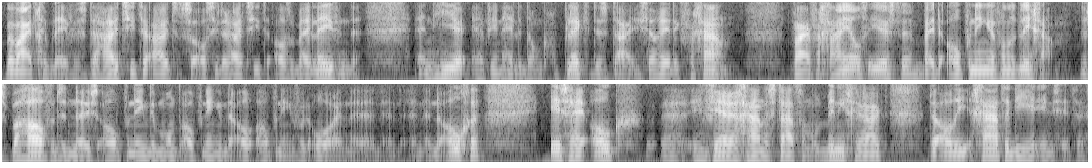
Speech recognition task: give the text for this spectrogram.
bewaard gebleven. Dus de huid ziet eruit zoals hij eruit ziet als bij levende. En hier heb je een hele donkere plek, dus daar is hij redelijk vergaan. Waar verga je als eerste? Bij de openingen van het lichaam. Dus behalve de neusopening, de mondopening, de openingen voor de oren en de, en, en de ogen, is hij ook uh, in verregaande staat van ontbinding geraakt door al die gaten die hierin zitten.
